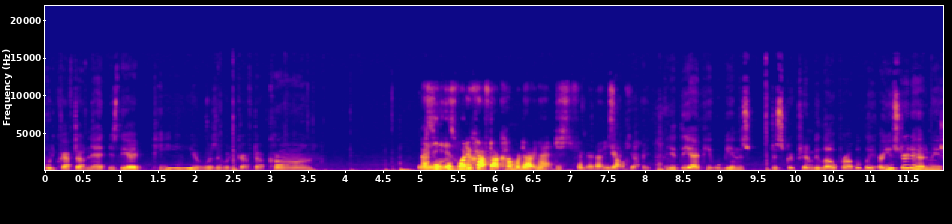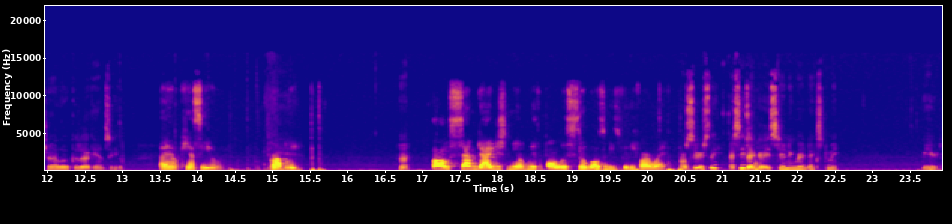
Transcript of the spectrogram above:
Woodycraft.net is the IP, or was it Woodycraft.com? I think it's woodycraft.com or .net. Just figure it out yourself. yeah. yeah. The IP will be in the s- description below, probably. Are you straight ahead of me, Shiloh? Because I can't see you. I can't see you. Probably. Oh, some guy just nailed me with all his snowballs and he's really far away. Oh, seriously? I see that guy. He's standing right next to me. Weird.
